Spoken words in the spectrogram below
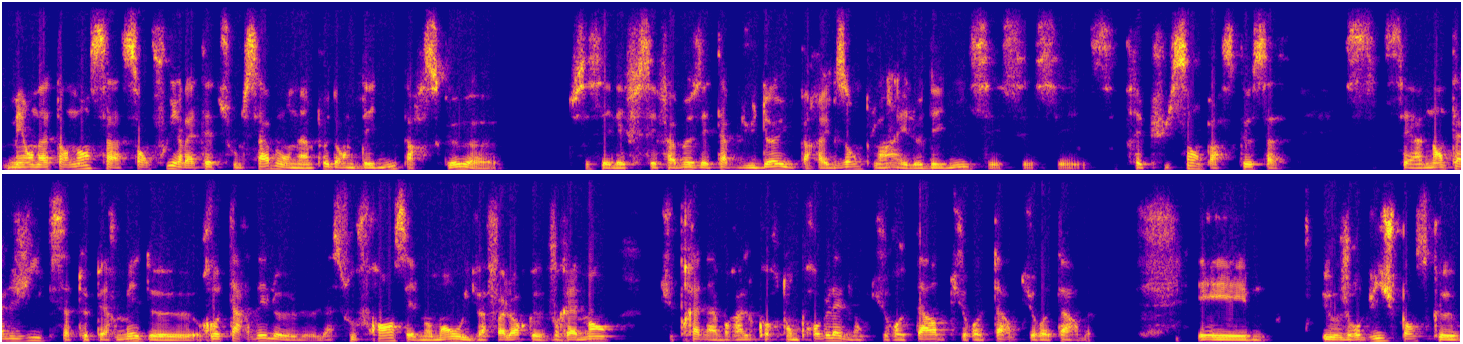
mais on a tendance à s'enfouir la tête sous le sable, on est un peu dans le déni parce que, euh, tu sais, c'est ces fameuses étapes du deuil, par exemple, hein, et le déni, c'est très puissant parce que ça, c'est un antalgique, ça te permet de retarder la souffrance et le moment où il va falloir que vraiment tu prennes à bras le corps ton problème. Donc tu retardes, tu retardes, tu retardes. Et, aujourd'hui, je pense que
